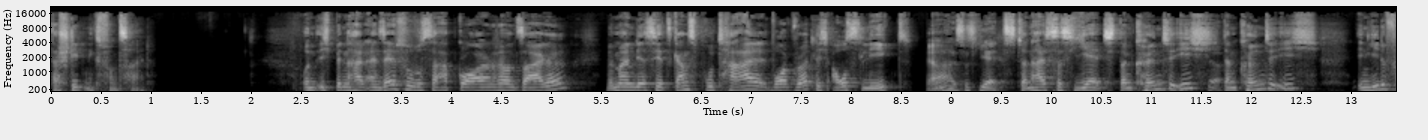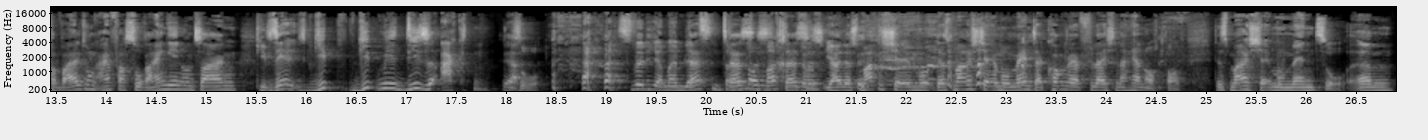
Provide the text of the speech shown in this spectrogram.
Da steht nichts von Zeit. Und ich bin halt ein selbstbewusster Abgeordneter und sage, wenn man das jetzt ganz brutal wortwörtlich auslegt, Dann ja, heißt es jetzt. dann heißt das jetzt. Dann könnte ich, Ja. dann könnte ich in jede Verwaltung einfach so reingehen und sagen, Gib. sehr, gib, gib mir diese Akten. Ja. So. Das würde ich an meinem Das, das, ist, das ist, ja, das mache ich ja im, das mache ich ja im Moment. Da kommen wir vielleicht nachher noch drauf. Das mache ich ja im Moment so. Ähm,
